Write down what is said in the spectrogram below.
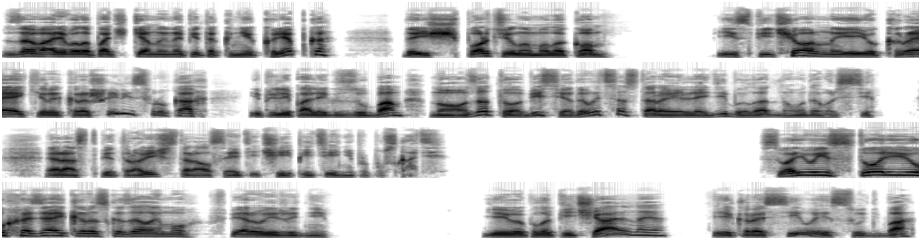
заваривала почтенный напиток не крепко, да еще портила молоком, Испеченные ее крекеры крошились в руках и прилипали к зубам, но зато беседовать со старой леди было одно удовольствие. Эраст Петрович старался эти чаепития не пропускать. Свою историю хозяйка рассказала ему в первые же дни. Ей выпала печальная и красивая судьба,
